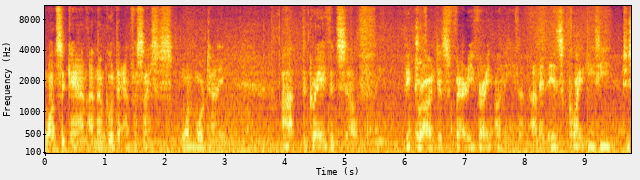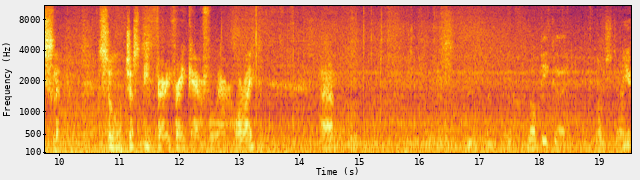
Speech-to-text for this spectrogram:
Once again, and I'm going to emphasize this one more time. At the grave itself, the ground is very, very uneven, and it is quite easy to slip. So just be very, very careful there. All right. Um, Will be good. You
